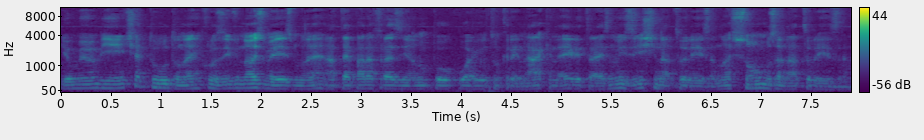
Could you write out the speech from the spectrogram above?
E o meio ambiente é tudo, né? Inclusive nós mesmos, né? Até parafraseando um pouco o Ailton Krenak, né? Ele traz, não existe natureza, nós somos a natureza.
